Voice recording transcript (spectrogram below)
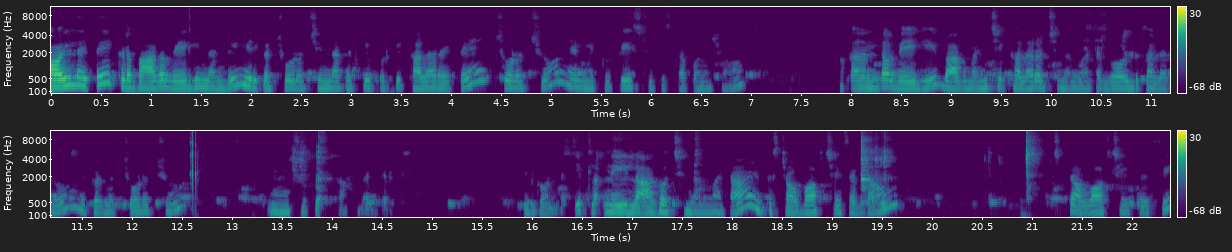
ఆయిల్ అయితే ఇక్కడ బాగా వేగిందండి. మీరు ఇక్కడ చూడొచ్చు ఇందాకటికి ఇప్పటికి కలర్ అయితే చూడొచ్చు. నేను మీకు తీసి చూపిస్తా కొంచెం. అదంతా వేగి బాగా మంచి కలర్ వచ్చిందనమాట. Gold colour. ఇక్కడ మీరు చూడొచ్చు. చూపిస్తా దగ్గరికి. ఇదిగోండి. ఇట్లా నెయ్యి లాగా వచ్చిందనమాట. ఇప్పుడు స్టవ్ ఆఫ్ చేసేద్దాం. స్టవ్ ఆఫ్ చేసేసి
